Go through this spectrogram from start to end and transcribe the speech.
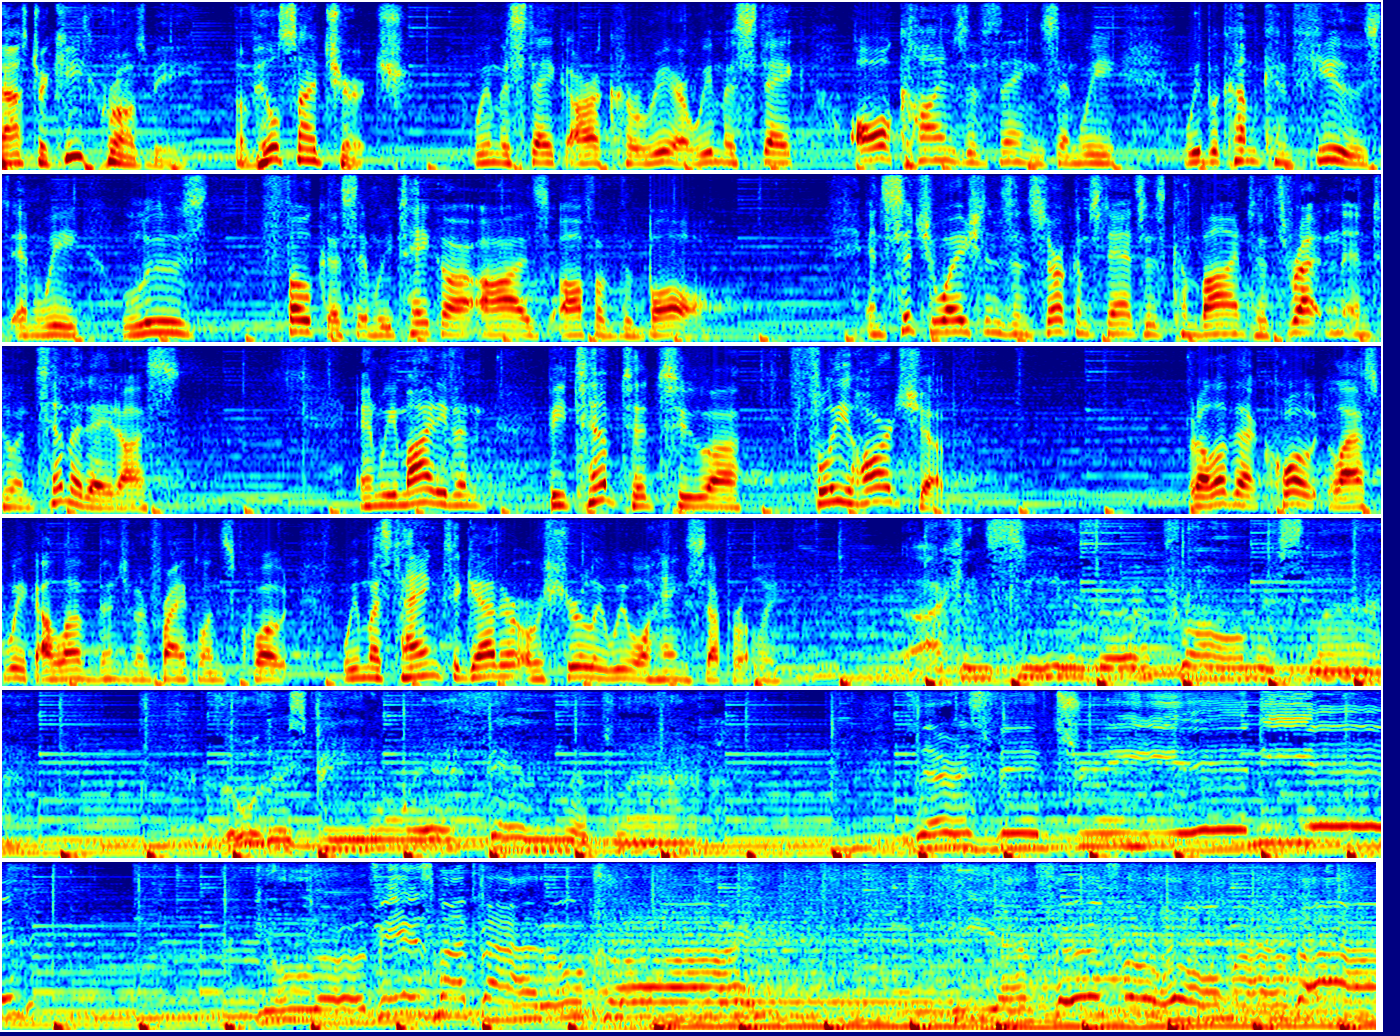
Pastor Keith Crosby of Hillside Church. We mistake our career. We mistake all kinds of things and we, we become confused and we lose focus and we take our eyes off of the ball. And situations and circumstances combine to threaten and to intimidate us. And we might even be tempted to uh, flee hardship. But I love that quote last week. I love Benjamin Franklin's quote We must hang together, or surely we will hang separately. I can see the promised land, though there's pain within the plan. There is victory in the end. Your love is my battle cry, the answer for all my life.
